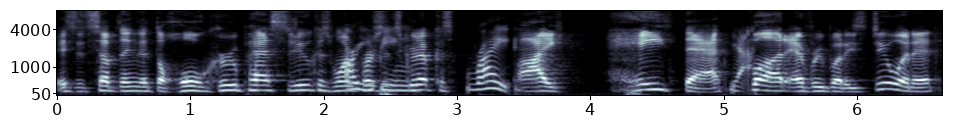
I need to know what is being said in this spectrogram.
Is it something that the whole group has to do because one Are person being- screwed up? Because right. I hate that, Yeah. but everybody's doing it.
